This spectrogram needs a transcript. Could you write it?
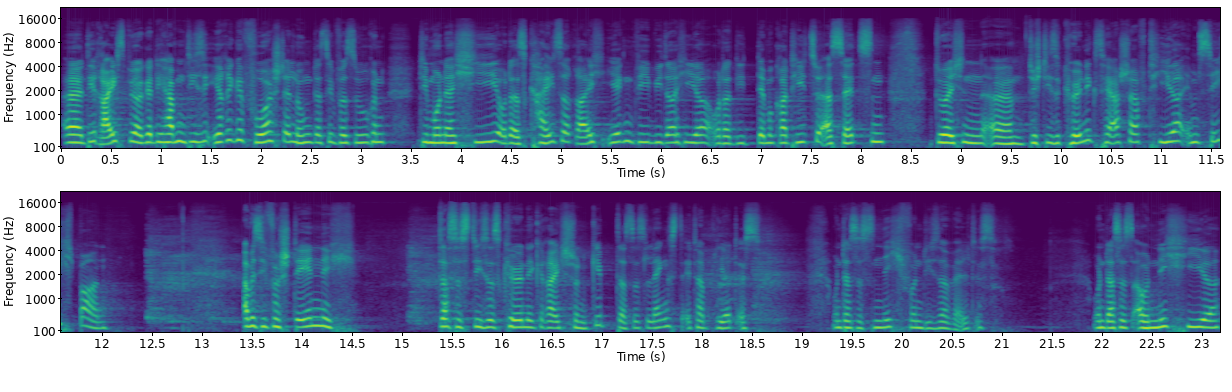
Äh, die Reichsbürger, die haben diese irrige Vorstellung, dass sie versuchen, die Monarchie oder das Kaiserreich irgendwie wieder hier oder die Demokratie zu ersetzen durch, ein, äh, durch diese Königsherrschaft hier im Sichtbaren. Aber sie verstehen nicht, dass es dieses Königreich schon gibt, dass es längst etabliert ist und dass es nicht von dieser Welt ist. Und dass es auch nicht hier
